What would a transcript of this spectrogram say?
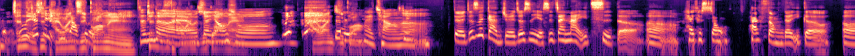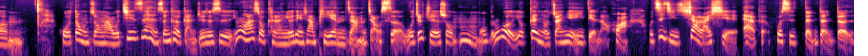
的，真的也是台湾 之光哎，真的哎，我正要说台湾之光太强了，对，就是感觉就是也是在那一次的呃黑客松黑客松的一个嗯。活动中啊，我其实是很深刻感觉，就是因为我那时候可能有点像 PM 这样的角色，我就觉得说，嗯，我如果有更有专业一点的话，我自己下来写 App 或是等等的。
